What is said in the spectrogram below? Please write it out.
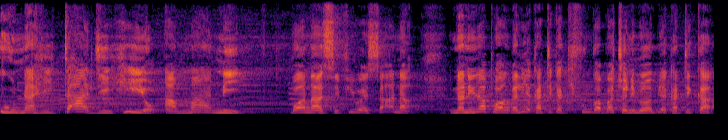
unahitaji hiyo amani bwana asifiwe sana. Na ninapoangalia katika kifungu ambacho nimewambia katika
